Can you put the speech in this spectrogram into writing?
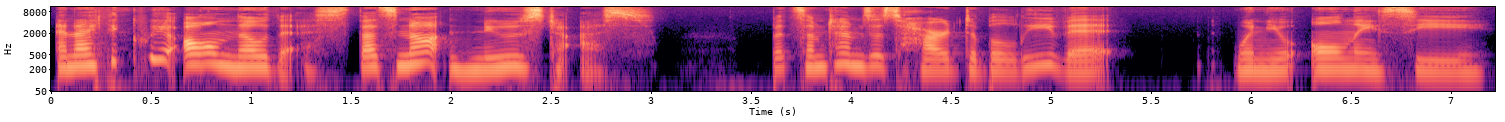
And I think we all know this. That's not news to us. But sometimes it's hard to believe it when you only see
